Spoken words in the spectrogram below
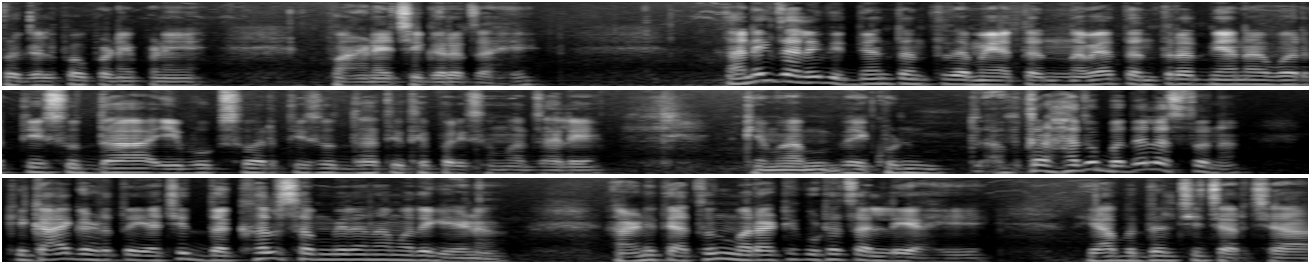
प्रगल्भपणेपणे पाहण्याची गरज आहे. अनेक झाले विज्ञान तंत्र नव्या तंत्रज्ञानावरती सुद्धा ई बुक्सवरती सुद्धा तिथे परिसंवाद झाले. किंवा एकूण तर हा जो बदल असतो ना की काय घडतं याची दखल संमेलनामध्ये घेणं आणि त्यातून मराठी कुठं चालली आहे याबद्दलची चर्चा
